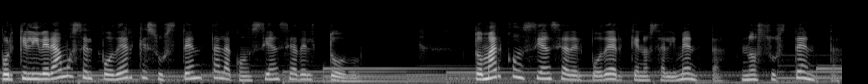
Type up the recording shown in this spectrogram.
porque liberamos el poder que sustenta la conciencia del todo. Tomar conciencia del poder que nos alimenta, nos sustenta,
